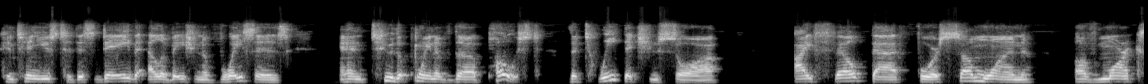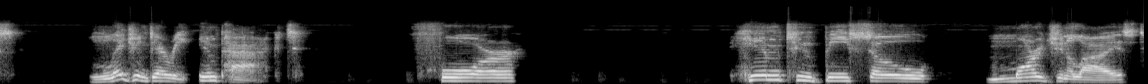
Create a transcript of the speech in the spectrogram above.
continues to this day, the elevation of voices. And to the point of the post, the tweet that you saw, I felt that for someone of Mark's legendary impact, for him to be so marginalized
